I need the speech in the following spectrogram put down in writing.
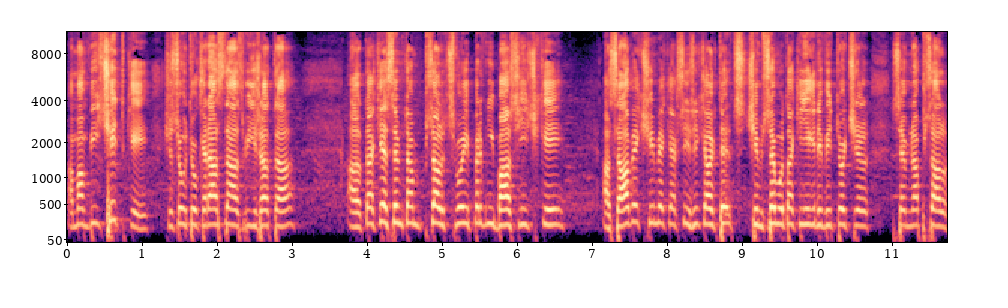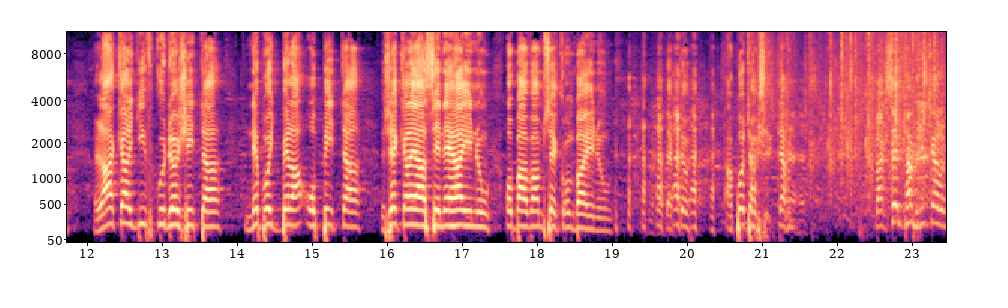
a mám výčitky, že jsou to krásná zvířata. A také jsem tam psal svoji první básničky a Slávek Šimek, jak si říkal, s čím jsem ho taky někdy vytočil, jsem napsal Lákal dívku do žita, neboť byla opita, řekl, já si nehajnu, obávám se kombajnu. tak to, a potom jsem tam, pak jsem tam říkal,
